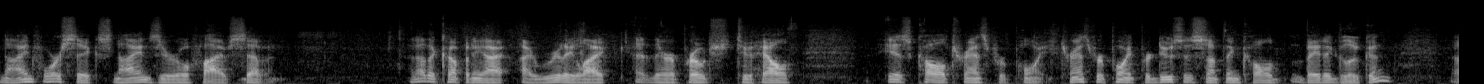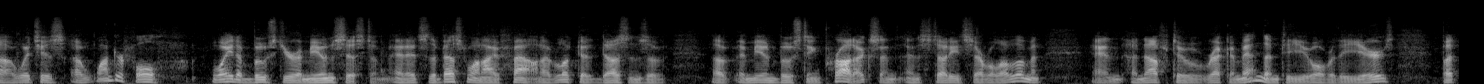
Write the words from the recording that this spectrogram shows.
946 9057. Another company I, I really like, uh, their approach to health is called Transfer Point. Transfer Point produces something called beta glucan, uh, which is a wonderful way to boost your immune system, and it's the best one I've found. I've looked at dozens of, of immune boosting products and, and studied several of them, and, and enough to recommend them to you over the years. But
